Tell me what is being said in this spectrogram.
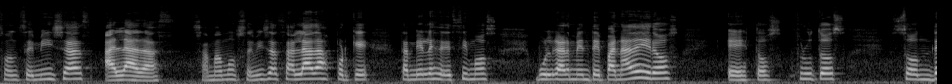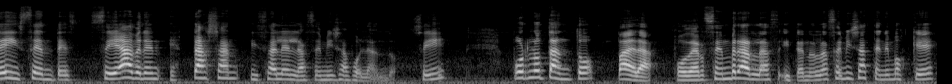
son semillas aladas, llamamos semillas saladas porque también les decimos vulgarmente panaderos. Estos frutos son dehiscentes, se abren, estallan y salen las semillas volando, ¿sí? Por lo tanto, para poder sembrarlas y tener las semillas, tenemos que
